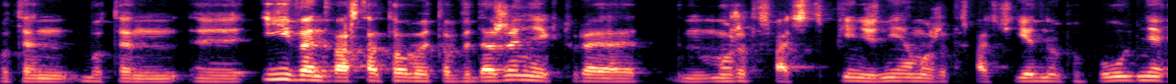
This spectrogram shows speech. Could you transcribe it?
bo, ten, bo ten y, event warsztatowy to wydarzenie, które może trwać 5 dni, a może trwać jedno popołudnie,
